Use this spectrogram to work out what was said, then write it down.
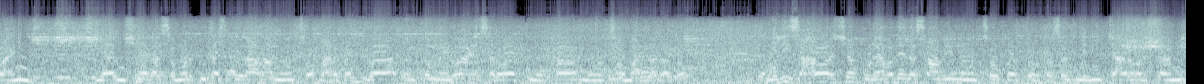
पाणी या विषयाला समर्पित असलेला हा महोत्सव भारतातला एकमेव आणि सर्वात मोठा महोत्सव मानला जातो. गेली सहा वर्ष पुण्यामध्ये जसा आम्ही महोत्सव करतो तसंच गेली चार वर्ष आम्ही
